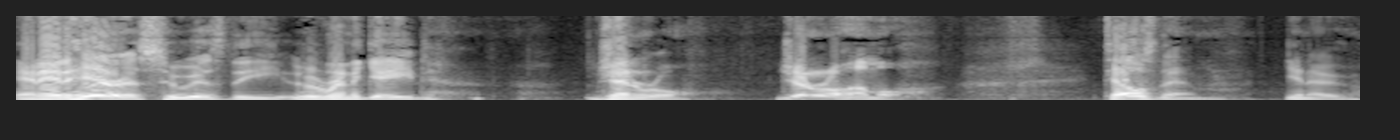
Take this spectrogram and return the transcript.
And Ed Harris, who is the, the renegade general, General Hummel, tells them, you know,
